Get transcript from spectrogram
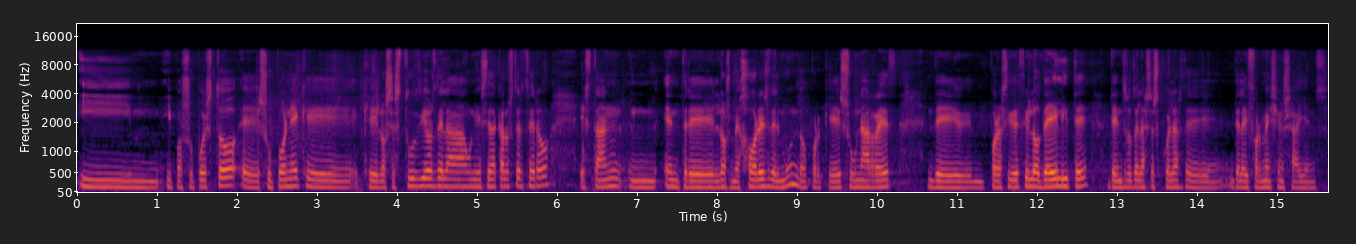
y, por supuesto eh, supone que, los estudios de la Universidad Carlos III están entre los mejores del mundo porque es una red de, por así decirlo, de élite dentro de las escuelas de, de la Information Science.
